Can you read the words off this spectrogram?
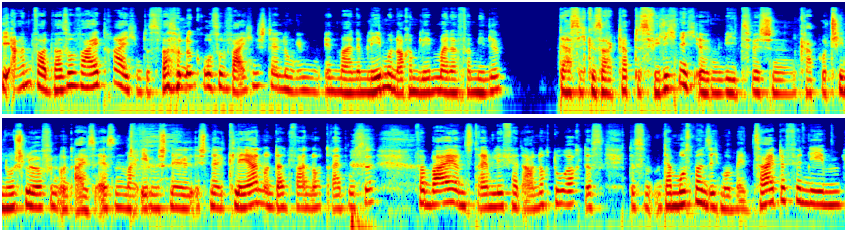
die Antwort war so weitreichend. Das war so eine große Weichenstellung in, in meinem Leben und auch im Leben meiner Familie, dass ich gesagt habe, das will ich nicht irgendwie zwischen Cappuccino schlürfen und Eis essen mal eben schnell, schnell klären und dann fahren noch drei Busse vorbei und Stremli fährt auch noch durch. Das, das, da muss man sich einen Moment Zeit dafür nehmen,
